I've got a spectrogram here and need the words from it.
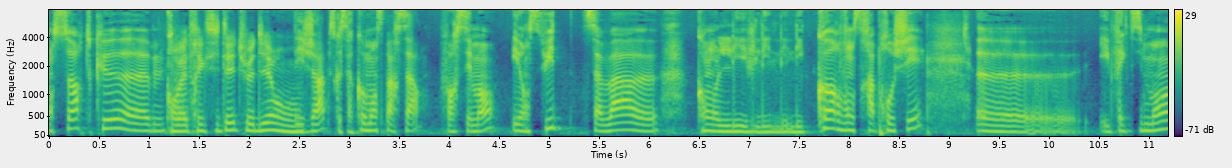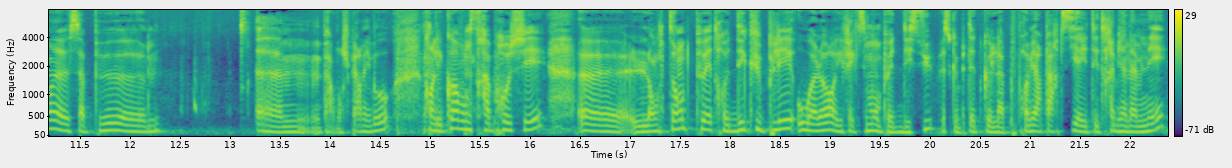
en sorte que euh, Qu'on va être excité, tu veux dire ou... déjà, parce que ça commence par ça, forcément, et ensuite ça va euh, quand les, les, corps vont se rapprocher. euh, effectivement, ça peut euh, pardon, je perds mes mots. Quand les corps vont se rapprocher, euh, l'entente peut être décuplée ou alors effectivement on peut être déçu parce que peut-être que la première partie a été très bien amenée,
